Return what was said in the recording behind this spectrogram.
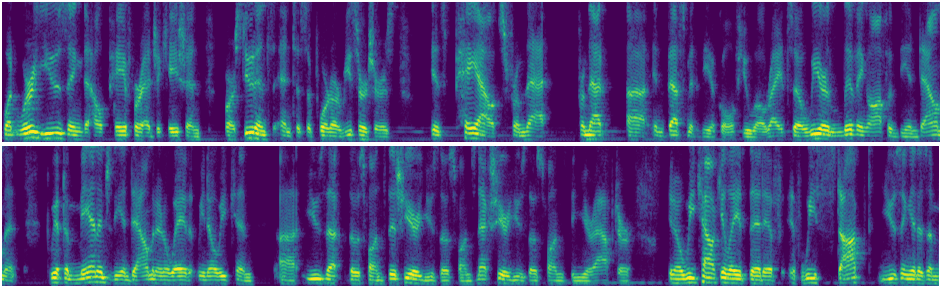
what we're using to help pay for education for our students and to support our researchers is payouts from that, from that uh, investment vehicle, if you will, right? So we are living off of the endowment. We have to manage the endowment in a way that we know we can uh, use that those funds this year, use those funds next year, use those funds the year after you know we calculate that if if we stopped using it as a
